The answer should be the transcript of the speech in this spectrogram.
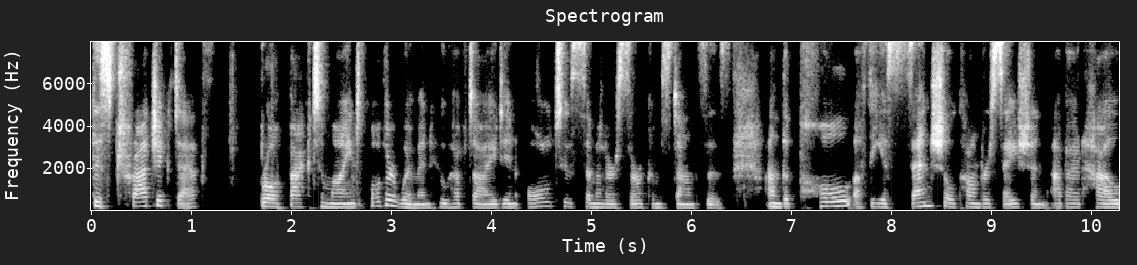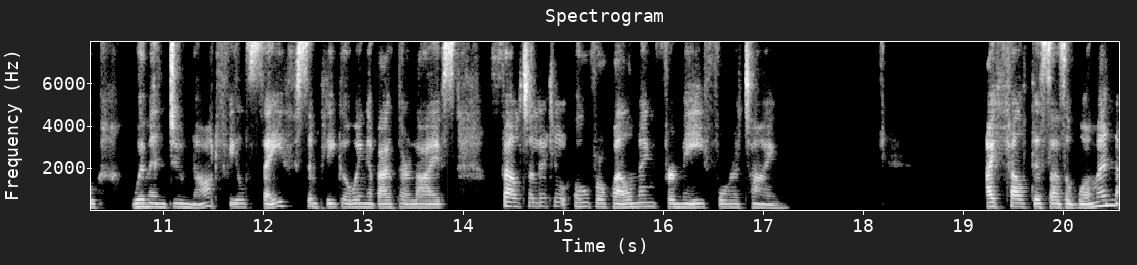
This tragic death brought back to mind other women who have died in all too similar circumstances and the pull of the essential conversation about how women do not feel safe simply going about their lives felt a little overwhelming for me for a time. I felt this as a woman,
